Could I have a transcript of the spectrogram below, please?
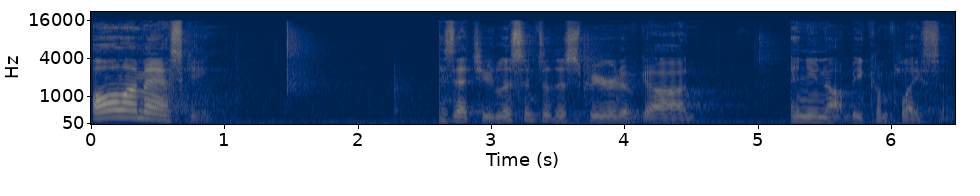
All I'm asking is that you listen to the Spirit of God and you not be complacent.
